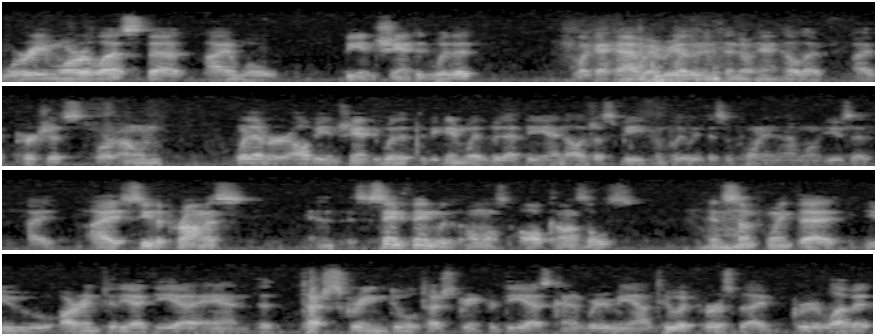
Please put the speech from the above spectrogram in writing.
worry more or less that I will be enchanted with it, like I have every other Nintendo handheld I've, I've purchased or owned. Whatever, I'll be enchanted with it to begin with, but at the end, I'll just be completely disappointed and I won't use it. I I see the promise, and it's the same thing with almost all consoles. At some point, that you are into the idea, and the touchscreen, dual touchscreen for DS, kind of weirded me out too at first, but I grew to love it,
